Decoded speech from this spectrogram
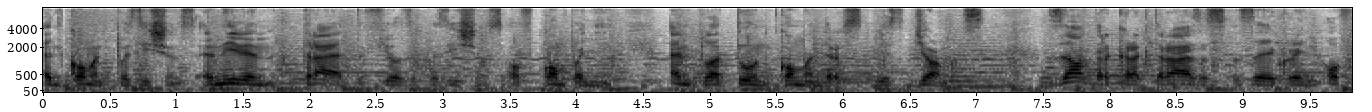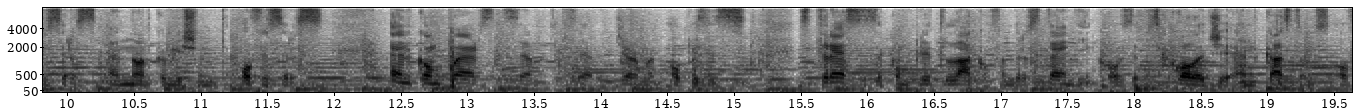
and command positions, and even tried to fill the positions of company and platoon commanders with Germans. The author characterizes the Ukrainian officers and non-commissioned officers and compares them to their German opposites, stresses the complete lack of understanding of the psychology and customs of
